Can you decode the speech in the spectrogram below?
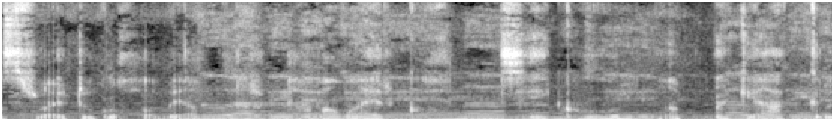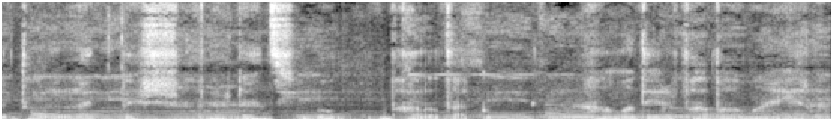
আশ্রয়টুকু হবে আপনার বাবা মায়ের। যে কোল আপনাকে আঁকড়ে ধরে রাখবে, সারাটা জীবন ভালো থাকুক আমাদের বাবা মায়েরা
